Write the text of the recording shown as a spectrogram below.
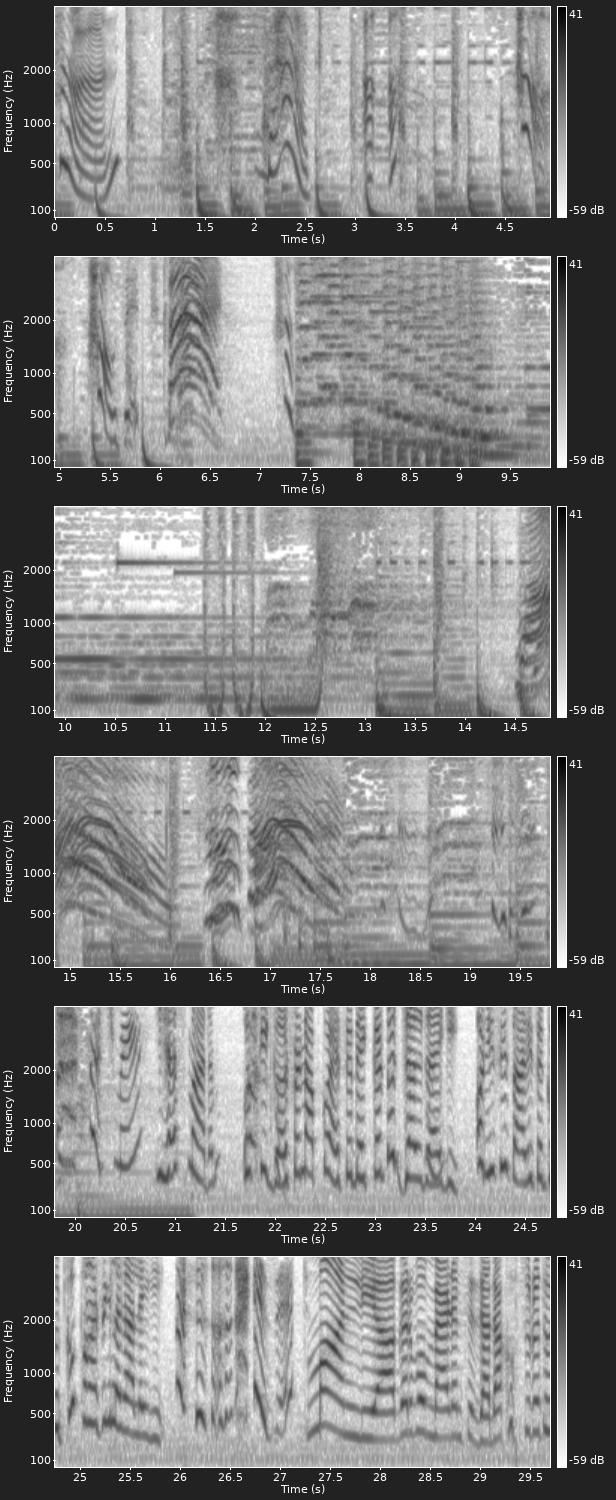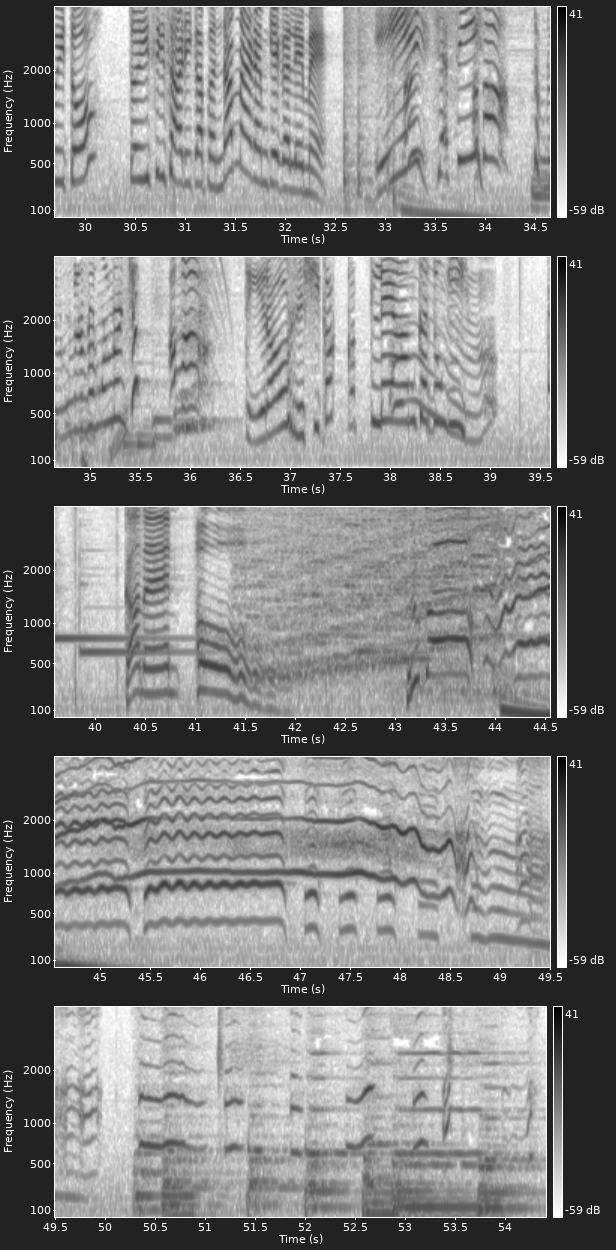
front, back. Uh, uh. Huh. How's it? Bad wow super सच में यस मैडम उसकी गर्लफ्रेंड आपको ऐसे देखकर तो जल जाएगी और इसी साड़ी से खुद को फांसी लगा लेगी। इज़ इट मान लिया अगर वो मैडम से ज़्यादा खूबसूरत हुई तो? तो इसी साड़ी का फंदा मैडम के गले में। ए जसी। तुम चुप। अम्मा तेरा और ऋषि का कत्ले आम कर दूँगी। कम इन ओ रुको।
